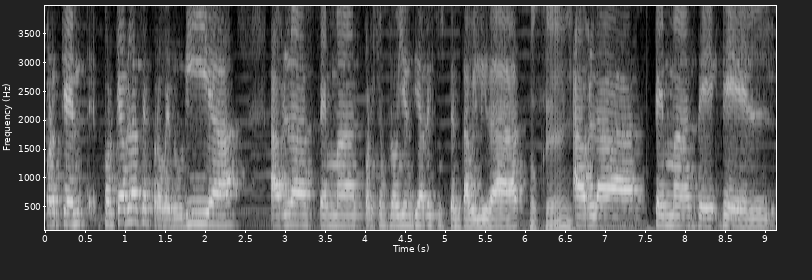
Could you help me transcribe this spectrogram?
Porque, porque hablas de proveeduría, hablas temas, por ejemplo, hoy en día de sustentabilidad. Ok. Hablas temas de,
